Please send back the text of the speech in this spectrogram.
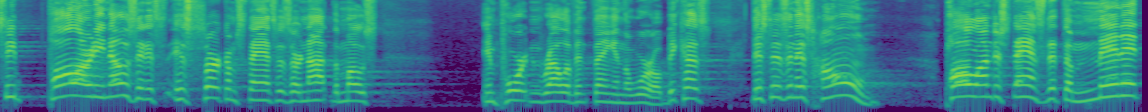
See, Paul already knows that his circumstances are not the most important, relevant thing in the world because this isn't his home. Paul understands that the minute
